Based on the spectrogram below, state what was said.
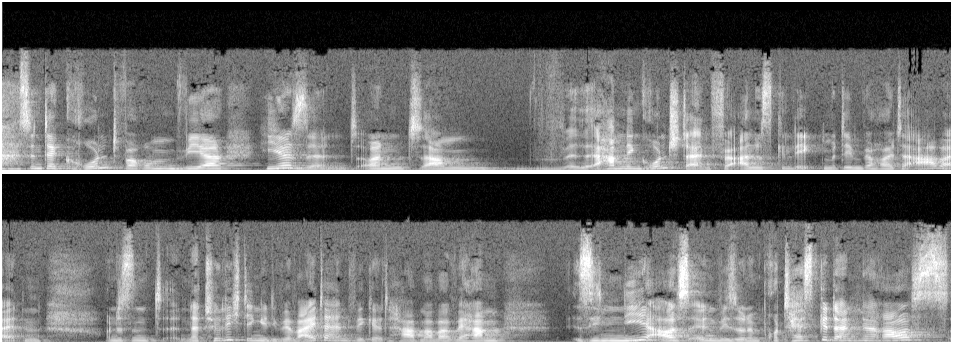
sind der Grund, warum wir hier sind und ähm, haben den Grundstein für alles gelegt, mit dem wir heute arbeiten. Und es sind natürlich Dinge, die wir weiterentwickelt haben, aber wir haben sie nie aus irgendwie so einem Protestgedanken heraus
